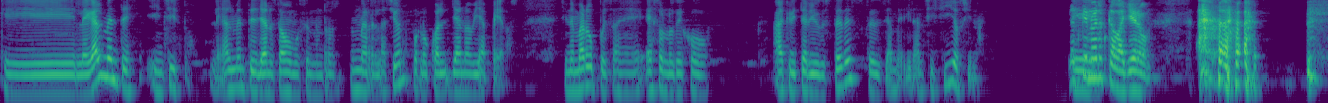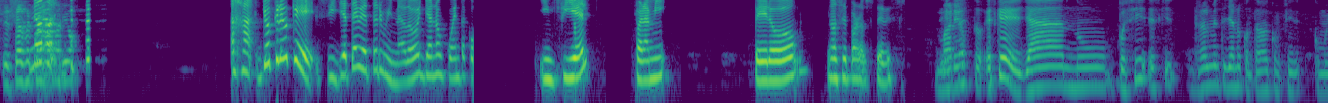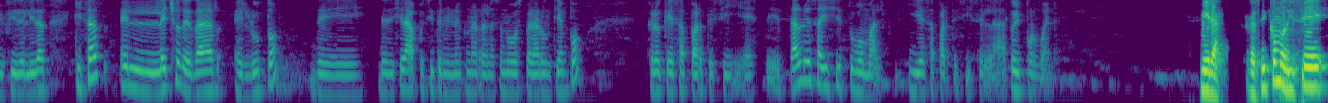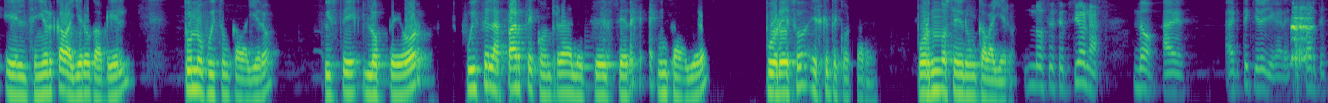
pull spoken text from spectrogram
que legalmente insisto legalmente ya no estábamos en un- una relación por lo cual ya no había pedos. Sin embargo pues eh, eso lo dejo a criterio de ustedes. Ustedes ya me dirán si sí o si no. Es Eh. que no eres caballero. ¿Estás de No, acuerdo, Mario? Ajá, yo creo que si ya te había terminado, ya no cuenta como infiel para mí, pero no sé para ustedes. Mario. Exacto. Es que ya no. Pues sí, es que realmente ya no contaba con como infidelidad. Quizás el hecho de dar el luto, de, de decir, ah, pues sí terminé con una relación, me voy a esperar un tiempo. Creo que esa parte sí, este, tal vez ahí sí estuvo mal. Y esa parte sí se la doy por buena. Mira, así como dice el señor caballero Gabriel, tú no fuiste un caballero, fuiste lo peor, fuiste la parte contraria de lo que es ser un caballero. Por eso es que te cortaron, por no ser un caballero. Nos decepcionas. No, a ver, ahorita quiero llegar a esa parte.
